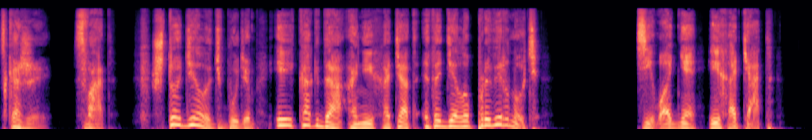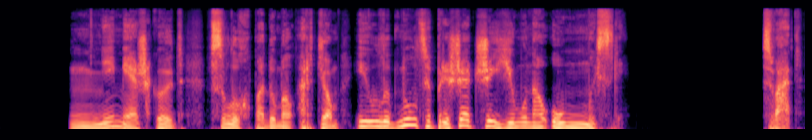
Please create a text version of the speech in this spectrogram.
«Скажи, сват, что делать будем, и когда они хотят это дело провернуть?» «Сегодня и хотят», «Не мешкают», — вслух подумал Артем и улыбнулся пришедшей ему на ум мысли. «Сват,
